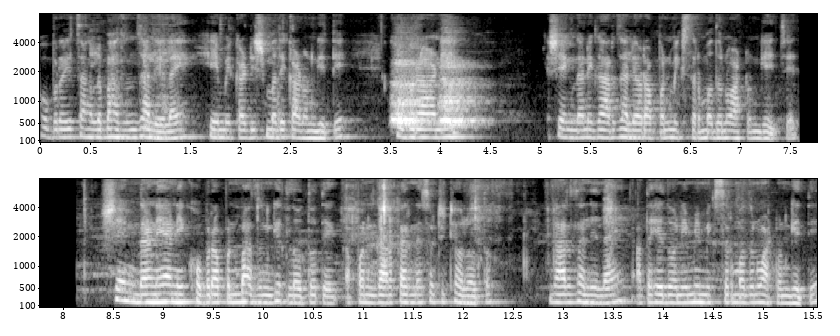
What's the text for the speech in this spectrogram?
खोबरंही चांगलं भाजून झालेलं आहे. हे मी एका डिशमध्ये काढून घेते. खोबरं आणि शेंगदाणे गार झाल्यावर आपण मिक्सरमधून वाटून घ्यायचे शेंगदाणे आणि खोबरं आपण भाजून घेतलं होतं. ते आपण गार करण्यासाठी ठेवलं होतं. गार झालेलं आहे. आता हे दोन्ही मी मिक्सरमधून वाटून घेते.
